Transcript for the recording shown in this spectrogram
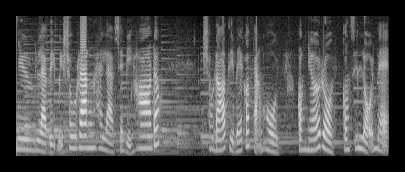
như là việc bị sâu răng hay là sẽ bị ho đó. Sau đó thì bé có phản hồi, con nhớ rồi, con xin lỗi mẹ.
